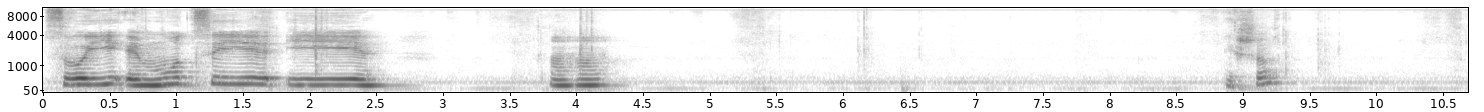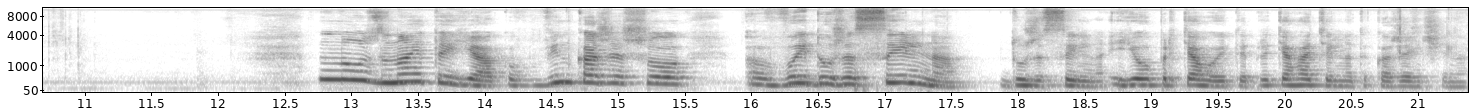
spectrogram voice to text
свої емоції і. Ага. І що? Ну, знаєте як? Він каже, що ви дуже сильна, дуже сильна, і його притягуєте, притягательна така жінка.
